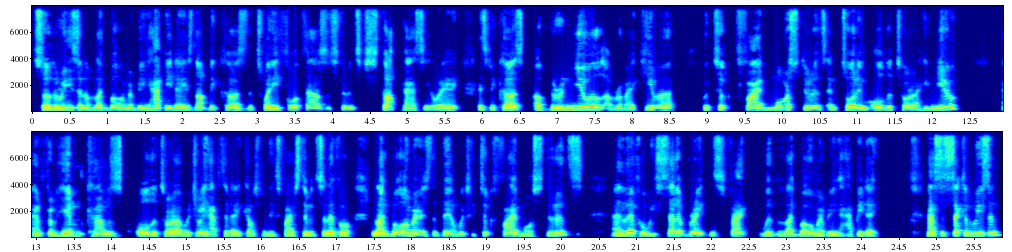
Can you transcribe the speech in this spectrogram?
So the reason of Lag BaOmer being happy day is not because the 24,000 students stopped passing away. It's because of the renewal of Rabbi Akiva, who took five more students and taught him all the Torah he knew. And from him comes all the Torah which we have today, comes from these five students. So therefore, Lag BaOmer is the day on which he took five more students. And therefore, we celebrate this fact with Lag BaOmer being a happy day. That's the second reason.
